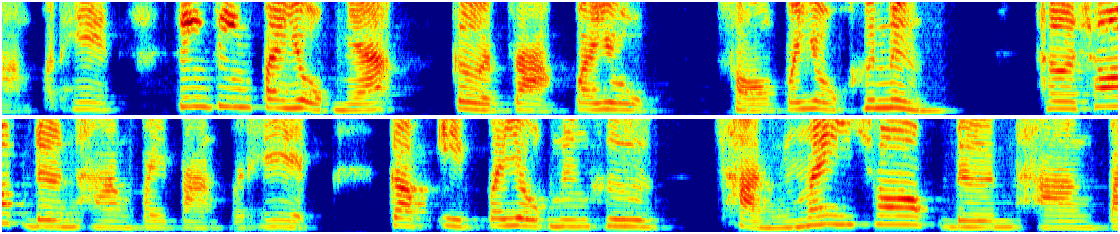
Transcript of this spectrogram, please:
ต่างประเทศ จริง ๆ ประโยคเนี้ย เกิดจากประโยคสองประโยคคือหนึ่งเธอชอบเดินทางไปต่างประเทศ กับอีกประโยคนึงคือ ฉันไม่ชอบเดินทางไป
